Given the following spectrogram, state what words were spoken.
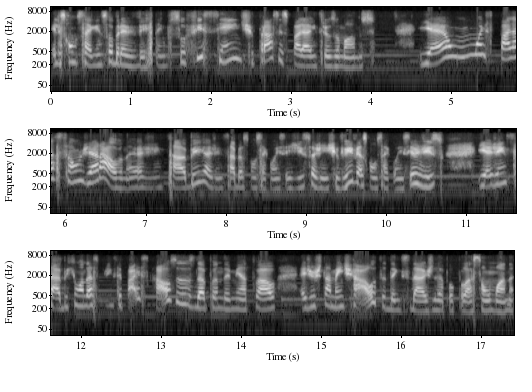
eles conseguem sobreviver tempo suficiente para se espalhar entre os humanos. E é uma espalhação geral, né? A gente sabe, a gente sabe as consequências disso, a gente vive as consequências disso, e a gente sabe que uma das principais causas da pandemia atual é justamente a alta densidade da população humana.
